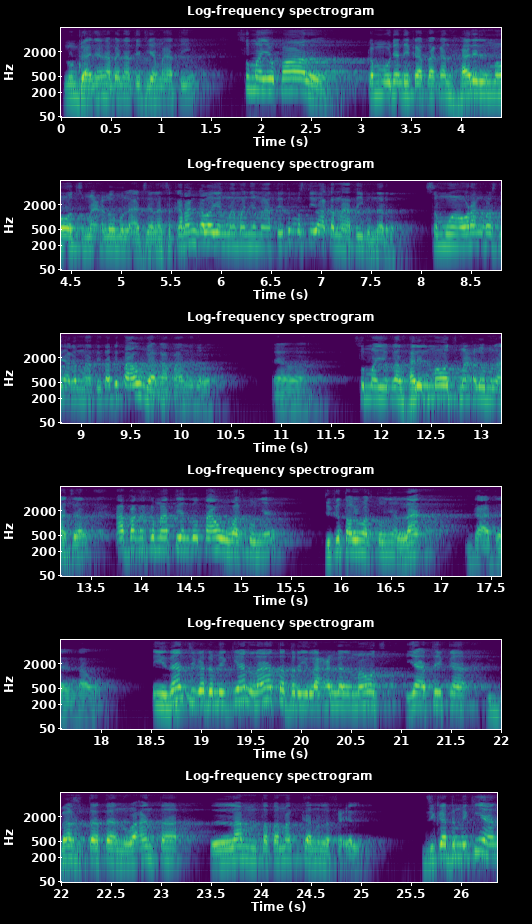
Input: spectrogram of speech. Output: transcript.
nundanya sampai nanti dia mati. Sumayuqal, kemudian dikatakan halil maut ma'lumul ajal. Nah, sekarang kalau yang namanya mati itu mesti akan mati benar. Semua orang pasti akan mati, tapi tahu enggak kapan itu loh. Ya, Sumayuqal halil maut ma'lumul ajal. Apakah kematian itu tahu waktunya? Diketahui waktunya? La, enggak ada yang tahu. Idan jika demikian la tadri la'allal maut ya'tika baghtatan wa anta lam tatamakkan al-fi'l. Jika demikian,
